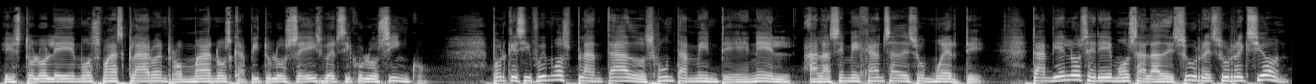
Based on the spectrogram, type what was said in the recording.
Esto lo leemos más claro en Romanos capítulo 6 versículo 5. Porque si fuimos plantados juntamente en Él a la semejanza de su muerte, también lo seremos a la de su resurrección,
